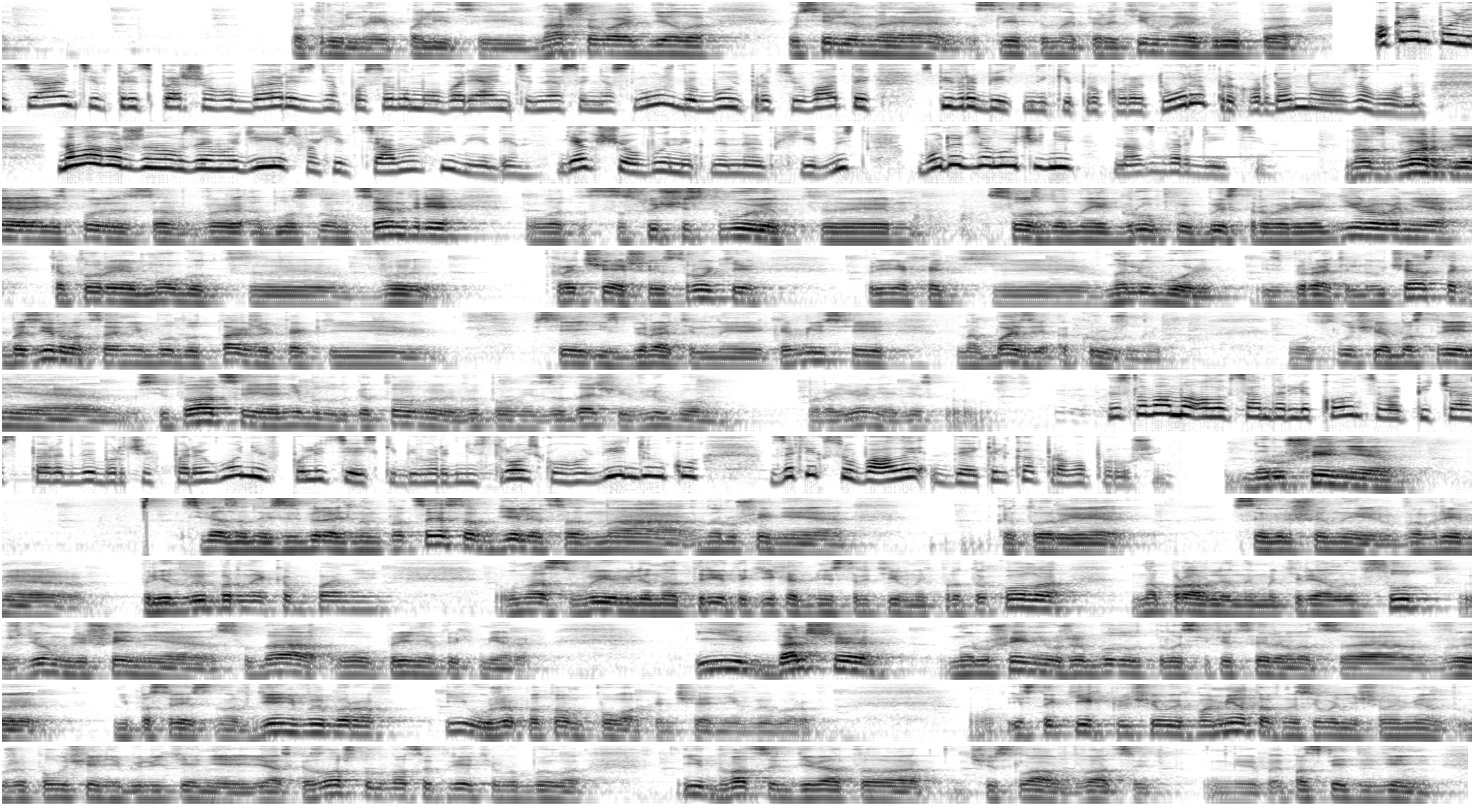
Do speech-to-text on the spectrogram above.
патрульной полиции нашего отдела, усиленная следственно-оперативная группа, Окрім поліціянтів, 31 березня в посилому варіанті несення служби будуть працювати співробітники прокуратури прикордонного загону. Налагоджено взаємодію з фахівцями Фіміди. Якщо виникне необхідність, будуть залучені нацгвардійці. Нацгвардия используется в областном центре. Вот, существуют э, созданные группы быстрого реагирования, которые могут э, в кратчайшие сроки приехать э, на любой избирательный участок. Базироваться они будут так же, как и все избирательные комиссии на базе окружных. Вот, в случае обострения ситуации они будут готовы выполнить задачи в любом районе Одесской области. За словами Олександра Ліконцева, під час передвиборчих перегонів поліцейські Білгородністровського відділку зафіксували декілька правопорушень. Нарушение связанные с избирательным процессом, делятся на нарушения, которые совершены во время предвыборной кампании. У нас выявлено три таких административных протокола, направлены материалы в суд, ждем решения суда о принятых мерах. И дальше нарушения уже будут классифицироваться в, непосредственно в день выборов и уже потом по окончании выборов. Вот. Из таких ключевых моментов на сегодняшний момент уже получение бюллетеней, я сказал, что 23-го было, и 29 числа в 20, э, последний день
